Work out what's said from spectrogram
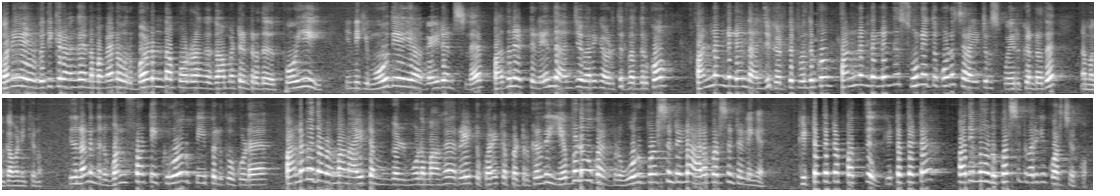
வரியை விதிக்கிறாங்க நம்ம மேல ஒரு பேர்டன் தான் போடுறாங்க கவர்மெண்ட்ன்றது போய் இன்னைக்கு மோதி ஐயா கைடன்ஸ்ல பதினெட்டுல இருந்து அஞ்சு வரைக்கும் எடுத்துட்டு வந்திருக்கோம். பன்னெண்டுல இருந்து அஞ்சுக்கு எடுத்துட்டு வந்திருக்கோம். பன்னெண்டுல இருந்து சூனியத்து கூட சில ஐட்டம்ஸ் போயிருக்குன்றத நம்ம கவனிக்கணும். இதனால இந்த ஒன் ஃபார்ட்டி குரோர் பீப்புளுக்கு கூட பலவிதமான ஐட்டம்கள் மூலமாக ரேட்டு குறைக்கப்பட்டிருக்கிறது. எவ்வளவு குறைக்கப்படும்? ஒரு பர்சன்ட் இல்லை அரை பர்சன்ட் இல்லைங்க. கிட்டத்தட்ட பத்து கிட்டத்தட்ட பதிமூணு பர்சன்ட் வரைக்கும் குறைச்சிருக்கோம்.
